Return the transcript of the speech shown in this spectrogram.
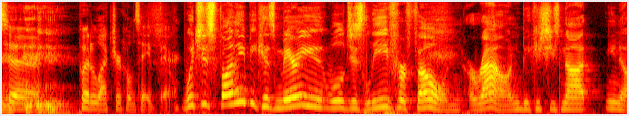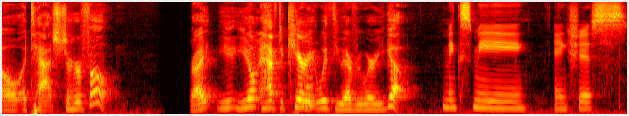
to put electrical tape there. Which is funny because Mary will just leave her phone around because she's not, you know, attached to her phone. Right? You, you don't have to carry it with you everywhere you go. Makes me anxious.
